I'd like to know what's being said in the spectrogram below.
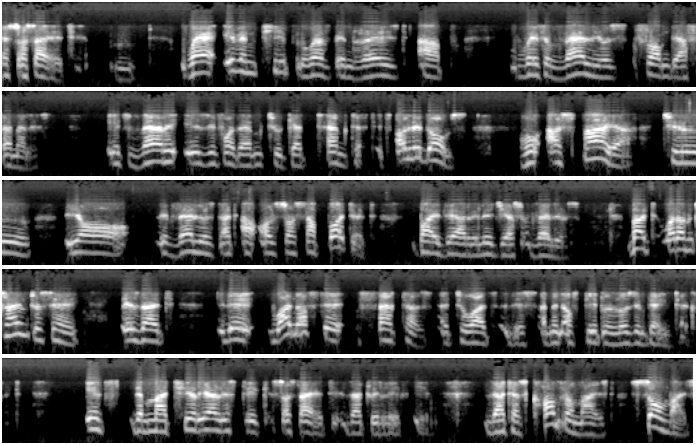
society mm, where even people who have been raised up with values from their families it's very easy for them to get tempted. It's only those who aspire to your the values that are also supported by their religious values. But what I'm trying to say is that the one of the factors towards this, I mean, of people losing their integrity, it's the materialistic society that we live in that has compromised so much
